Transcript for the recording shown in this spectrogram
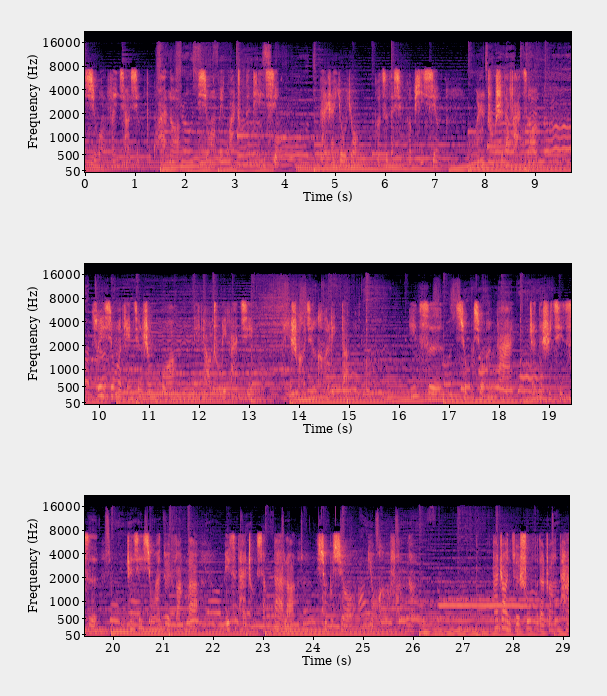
希望分享幸福快乐、希望被关注的天性，但人又有各自的性格脾性、为人处事的法则。所以，希望恬静生活、低调处理感情，那也是合情合理的。因此，秀不秀恩爱真的是其次，真心喜欢对方了，彼此坦诚相待了，秀不秀又何妨呢？按照你最舒服的状态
